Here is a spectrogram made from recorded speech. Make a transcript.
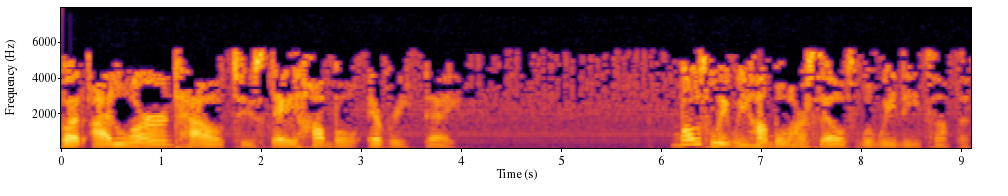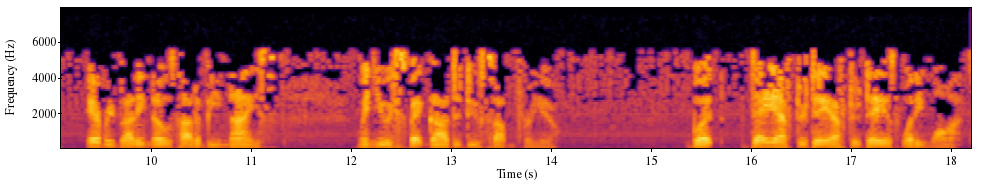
but I learned how to stay humble every day. Mostly we humble ourselves when we need something. Everybody knows how to be nice when you expect God to do something for you. But day after day after day is what He wants.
